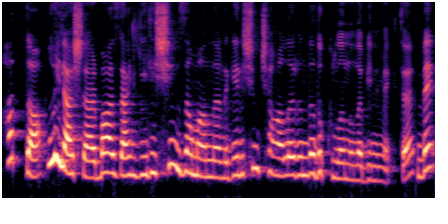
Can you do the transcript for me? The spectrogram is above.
Hatta bu ilaçlar bazen gelişim zamanlarında, gelişim çağlarında da kullanılabilmekte ve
